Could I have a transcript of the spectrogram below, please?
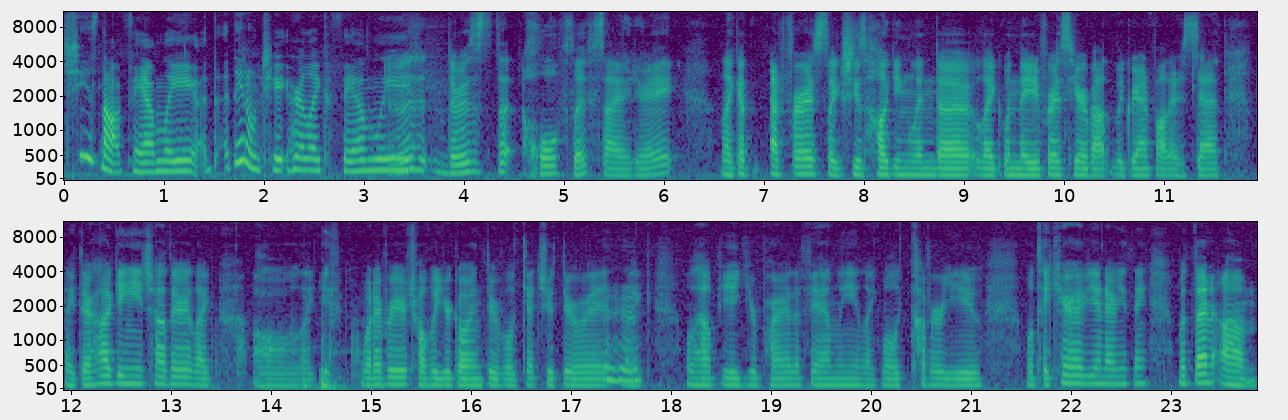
she's not family. They don't treat her like family. There was, there was whole flip side, right? Like at, at first, like she's hugging Linda, like when they first hear about the grandfather's death, like they're hugging each other, like, oh, like if whatever your trouble you're going through, we'll get you through it. Mhm. Like we'll help you. You're part of the family. Like we'll cover you, we'll take care of you and everything. But then, um,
